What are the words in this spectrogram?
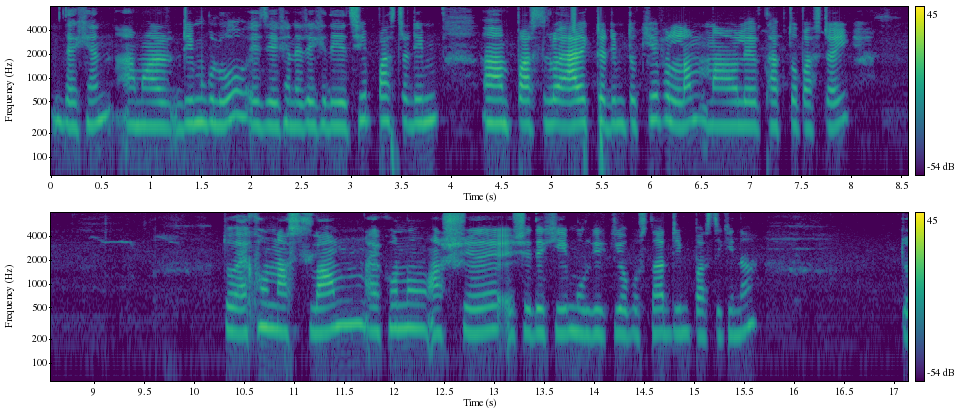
দেখেন, আমার ডিমগুলো এই যে এখানে রেখে দিয়েছি। পাঁচটা ডিম পারছিল, আরেকটা ডিম তো খেয়ে ফেললাম, না হলে থাকতো পাঁচটাই। তো এখন আসলাম এখনও আসে, এসে দেখি মুরগির কি অবস্থা, ডিম পাচ্ছে কিনা। তো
